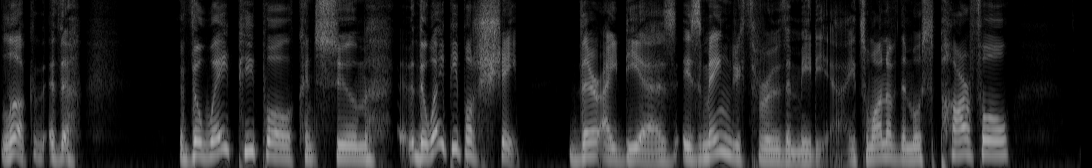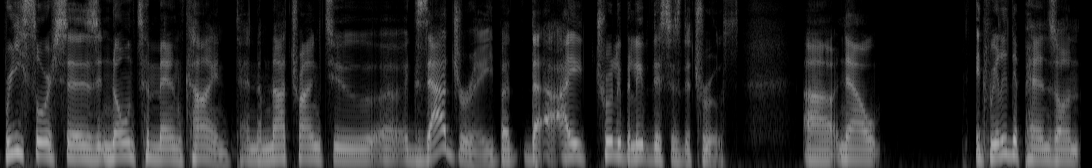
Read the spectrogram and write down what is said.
look, the the way people consume, the way people shape their ideas is mainly through the media. It's one of the most powerful resources known to mankind, and I'm not trying to uh, exaggerate, but th- I truly believe this is the truth. Uh, now, it really depends on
